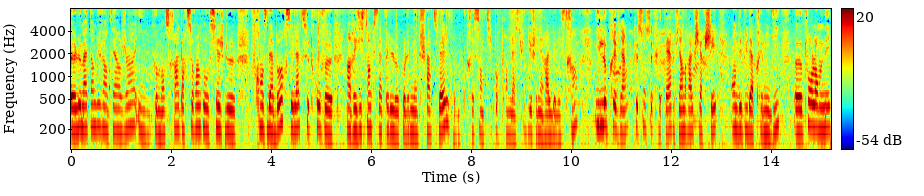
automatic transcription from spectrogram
Euh, le matin du 21 juin, il commencera par se rendre au siège de France d'abord. C'est là que se trouve euh, un résistant qui s'appelle le colonel Schwarzwald, pressenti pour prendre la suite du général de l'Estrin. Il le prévient que son secrétaire viendra le chercher en début d'après-midi euh, pour l'emmener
